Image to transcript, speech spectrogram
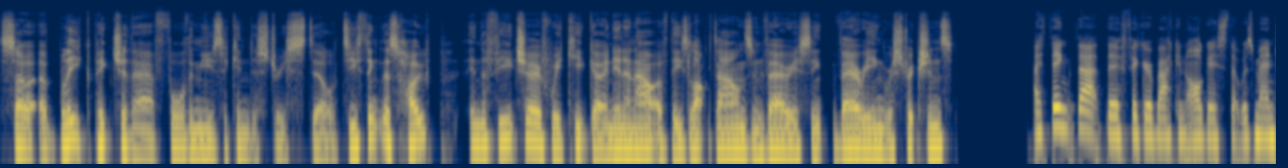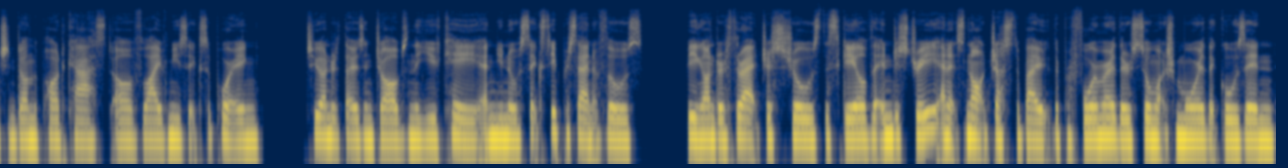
So, a bleak picture there for the music industry still. Do you think there's hope in the future if we keep going in and out of these lockdowns and various varying restrictions? I think that the figure back in August that was mentioned on the podcast of live music supporting 200,000 jobs in the UK, and you know, 60% of those being under threat just shows the scale of the industry. And it's not just about the performer, there's so much more that goes in.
